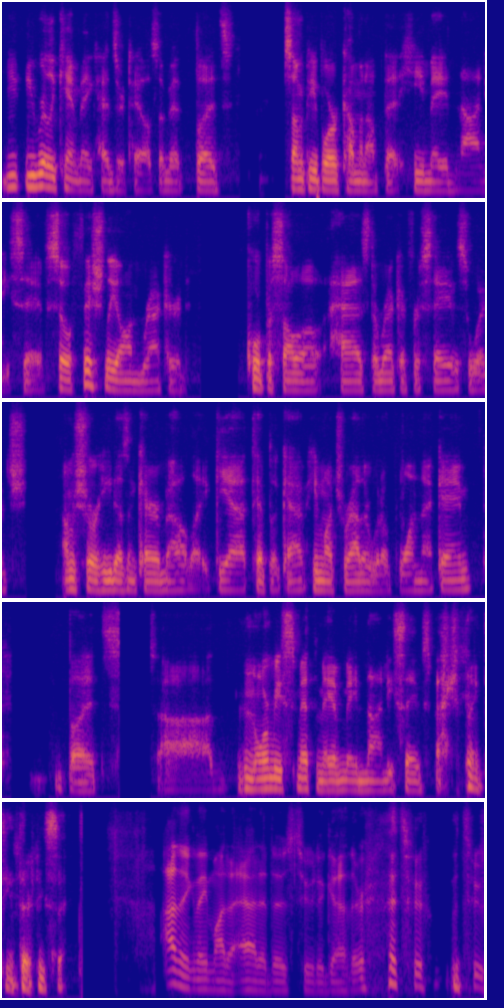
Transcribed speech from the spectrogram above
you, you really can't make heads or tails of it, but some people are coming up that he made 90 saves. So officially on record, Korpisalo has the record for saves, which I'm sure he doesn't care about. Like, yeah, tip the cap. He much rather would have won that game. But uh, Normie Smith may have made 90 saves back in 1936. I think they might have added those two together. the two the mm. two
